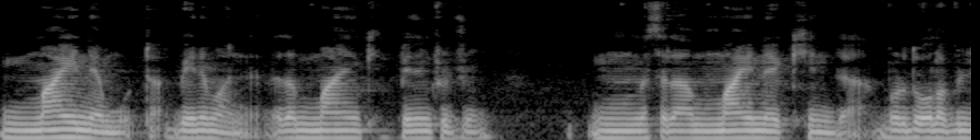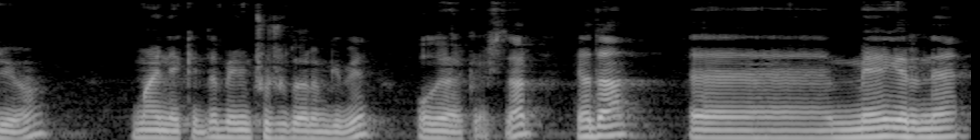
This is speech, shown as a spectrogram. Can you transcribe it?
meine Mutter benim annem. Ya da mein Kind benim çocuğum. Mesela meine Kinder burada olabiliyor. Meine Kinder benim çocuklarım gibi oluyor arkadaşlar. Ya da e, M yerine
